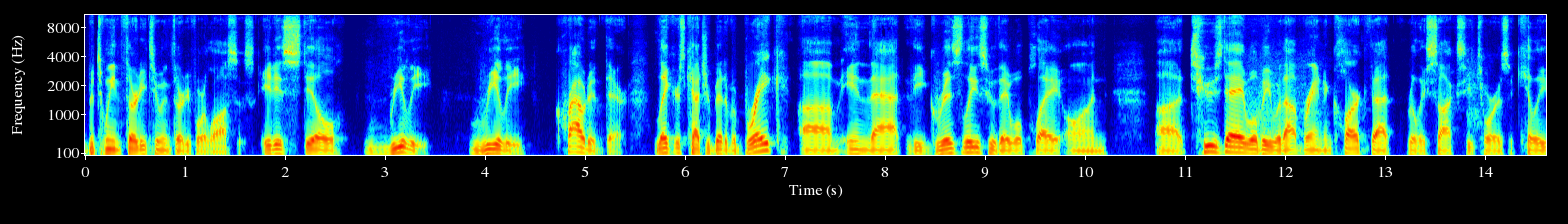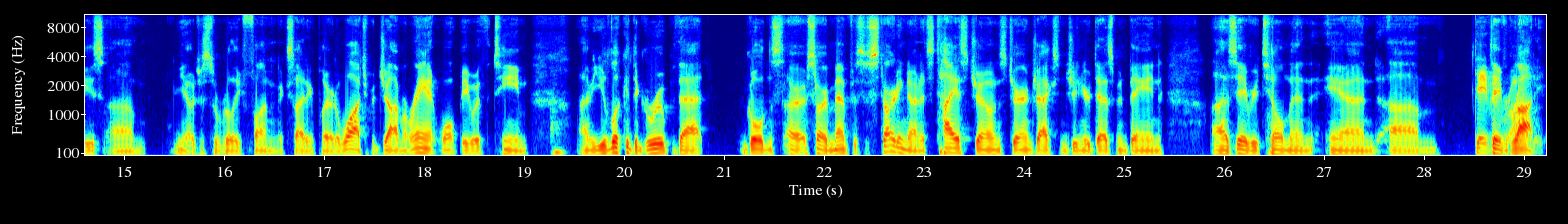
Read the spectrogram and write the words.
between 32 and 34 losses. It is still really, really crowded there. Lakers catch a bit of a break um, in that the Grizzlies, who they will play on uh, Tuesday, will be without Brandon Clarke. That really sucks. He tore his Achilles. Um, you know, just a really fun and exciting player to watch. But Ja Morant won't be with the team. Um, you look at the group that Golden, or sorry, Memphis is starting on. It's Tyus Jones, Jaren Jackson Jr., Desmond Bane, uh, Xavier Tillman, and um, David, David Roddy. Roddy.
